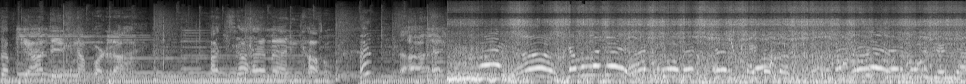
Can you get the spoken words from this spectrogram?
सब क्या देखना पड़ रहा है अच्छा है मैं अंधा हूँ কেমন লাগে একদম এক্সেল সাইকেল এক্সেল বডি ফেললা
